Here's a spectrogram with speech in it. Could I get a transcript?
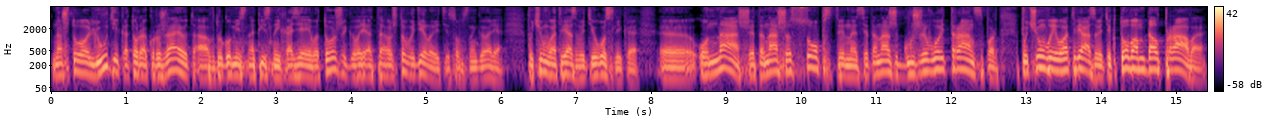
На что люди, которые окружают, а в другом месте написано и хозяева тоже, говорят, а что вы делаете, собственно говоря? Почему вы отвязываете ослика? Э, он наш, это наша собственность, это наш гужевой транспорт. Почему вы его отвязываете? Кто вам дал право?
